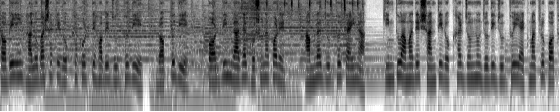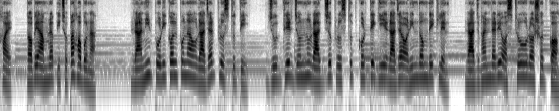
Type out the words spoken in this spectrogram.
তবে এই ভালোবাসাকে রক্ষা করতে হবে যুদ্ধ দিয়ে, রক্ত দিয়ে। পরদিন রাজা ঘোষণা করেন, আমরা যুদ্ধ চাই না কিন্তু আমাদের শান্তি রক্ষার জন্য যদি যুদ্ধই একমাত্র পথ হয়, তবে আমরা পিছপা হব না। রানীর পরিকল্পনা ও রাজার প্রস্তুতি। যুদ্ধের জন্য রাজ্য প্রস্তুত করতে গিয়ে রাজা অরিন্দম দেখলেন, রাজভাণ্ডারে অস্ত্র ও রসদ কম।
